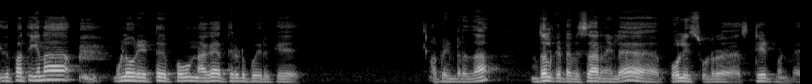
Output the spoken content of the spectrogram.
இது பார்த்திங்கன்னா உள்ள ஒரு எட்டு பவுன் நகை திருடு போயிருக்கு அப்படின்றது தான் முதல் கட்ட விசாரணையில் போலீஸ் சொல்கிற ஸ்டேட்மெண்ட்டு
